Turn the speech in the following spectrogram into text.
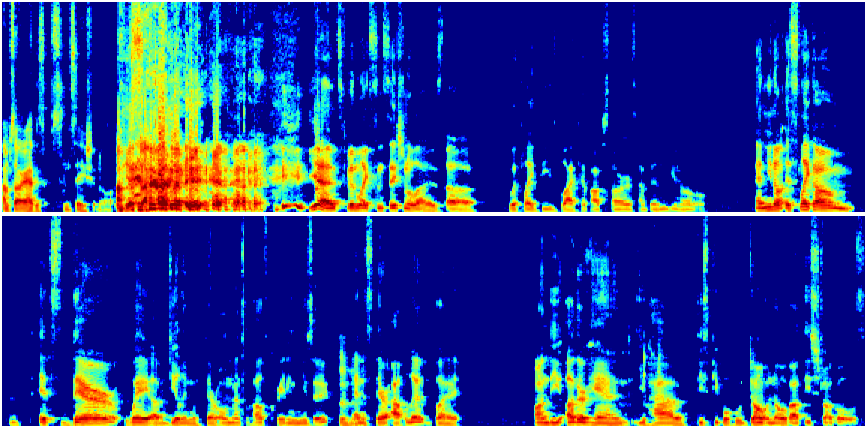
I'm sorry, I have this sensational. Yeah. yeah, it's been like sensationalized uh with like these black hip hop stars have been, you know, and you know, it's like um it's their way of dealing with their own mental health, creating music, Mhm. and it's their outlet, but on the other hand, you have these people who don't know about these struggles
